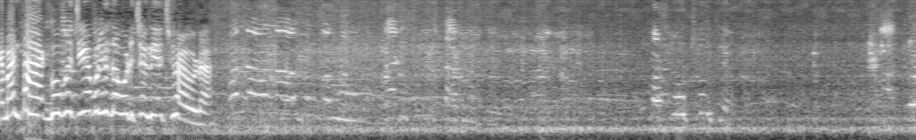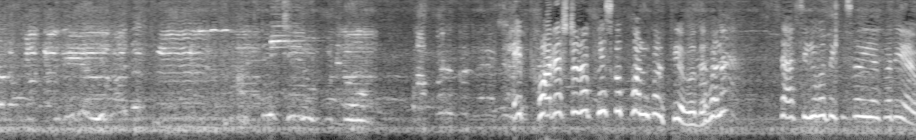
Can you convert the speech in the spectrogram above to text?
ଏମାନେ ତ ଆଗକୁ ଯିବେ ବୋଲି ଦୌଡ଼ିଛନ୍ତି ଏ ଛୁଆ ଗୁଡ଼ା এই ফরেস্টের অফিসকে ফোন করতে হবে দেখো না সে আসিকি বোধ কিছু ইয়ে করি আর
